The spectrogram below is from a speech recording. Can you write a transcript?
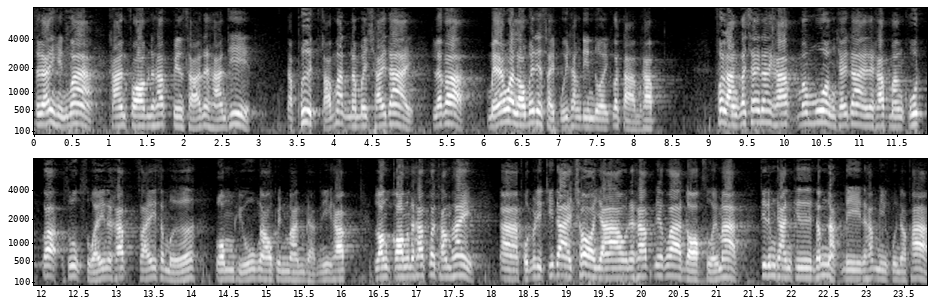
แสดงให้เห็นว่าทานฟอร์มนะครับเป็นสารอาหารที่พืชสามารถนำไปใช้ได้ แล้วก็แม้ว่าเราไม่ได้ใส่ปุ๋ยทางดินโดยก็ตามครับ ฝรั่งก็ใช้ได้ครับ มะม่วงใช้ได้นะครับ มังคุดก็ลูกสวยนะครับ ไซส์เสมอกลมผิวเงาเป็นมันแบบนี้ครับ ลองกองนะครับก็ทำให้ผลผลิตที่ได้ช่อยาวนะครับ เรียกว่าดอกสวยมาก ที่สำคัญคือน้ำหนักดีนะครับ มีคุณภาพ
